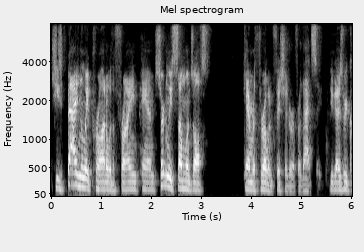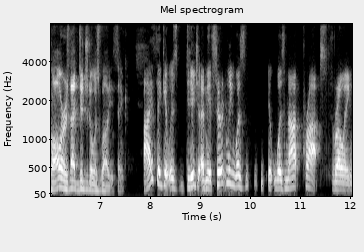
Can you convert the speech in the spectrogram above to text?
she's batting away piranha with a frying pan. Certainly someone's off camera throwing fish at her for that scene. You guys recall, or is that digital as well, you think? I think it was digital. I mean, it certainly was. It was not props throwing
